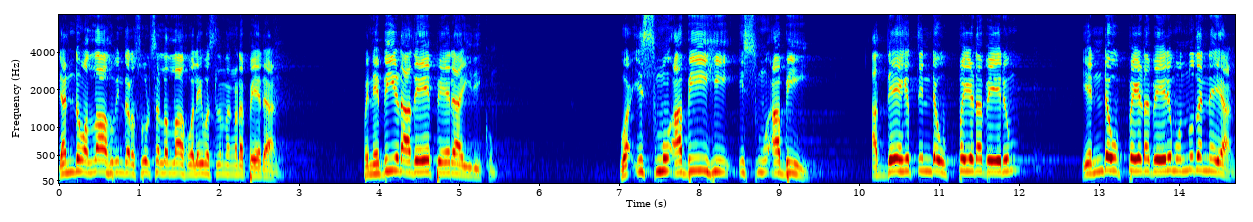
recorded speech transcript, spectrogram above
രണ്ടും അള്ളാഹുവിന്റെ റസൂൽ സല്ലാഹു അലൈഹി വസ്ലം തങ്ങളുടെ പേരാണ്. ഇപ്പം നബിയുടെ അതേ പേരായിരിക്കും. വ ഇസ്മു അബീഹി ഇസ്മു അബി. അദ്ദേഹത്തിന്റെ ഉപ്പയുടെ പേരും എന്റെ ഉപ്പയുടെ പേരും ഒന്നു തന്നെയാണ്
